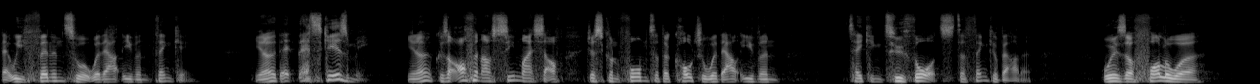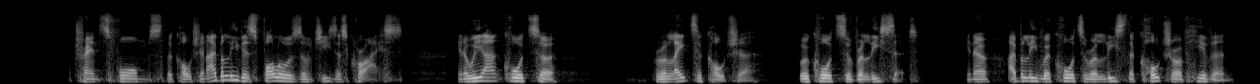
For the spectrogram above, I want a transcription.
that we fit into it without even thinking. You know, that, that scares me, you know, because often I've seen myself just conform to the culture without even taking two thoughts to think about it. Whereas a follower transforms the culture. And I believe as followers of Jesus Christ, you know, we aren't called to relate to culture, we're called to release it. You know, I believe we're called to release the culture of heaven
